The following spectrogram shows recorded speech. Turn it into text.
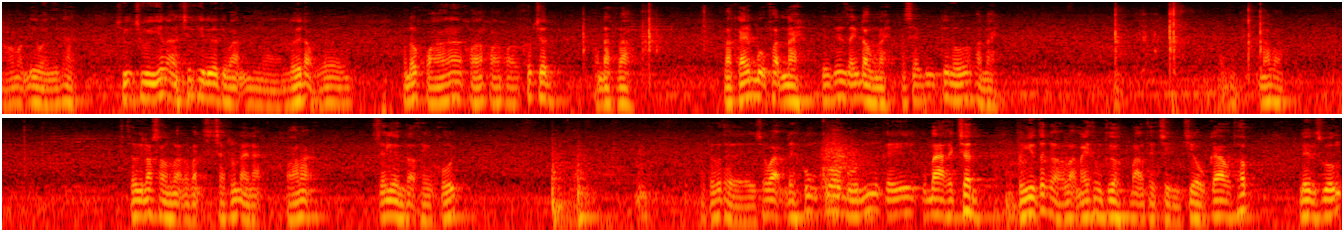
Đó bạn đưa vào như thế này. Chú, chú ý là trước khi đưa thì bạn nới động con nó khóa khóa khóa khóa khớp chân bạn đặt vào. Và cái bộ phận này cái, cái rãnh đồng này nó sẽ kết nối với phần này lắp vào sau khi lắp xong bạn bạn chặt nút này lại. Khóa lại. Sẽ liền tạo thành khối. Tôi có thể cho bạn đây, cũng có bốn cái, ba cái chân, giống như tất cả loại máy thông thường. Bạn có thể chỉnh chiều cao thấp lên xuống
